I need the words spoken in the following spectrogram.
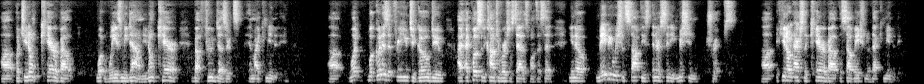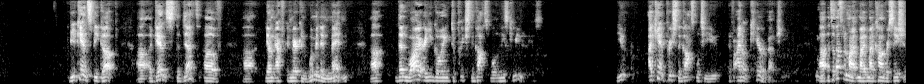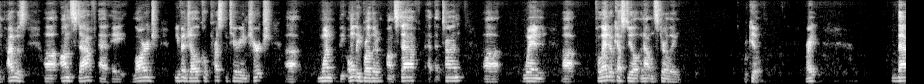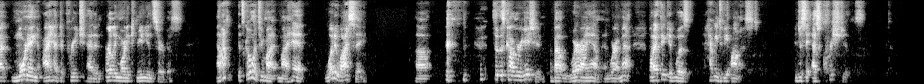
uh, but you don't care about what weighs me down? You don't care about food deserts in my community. Uh, what what good is it for you to go do? I, I posted a controversial status once. I said, you know, maybe we should stop these inner city mission trips uh, if you don't actually care about the salvation of that community. If you can't speak up uh, against the death of uh, young African American women and men, uh, then why are you going to preach the gospel in these communities? You, I can't preach the gospel to you if I don't care about you. Uh, and so that's been my, my, my conversation. I was uh, on staff at a large evangelical Presbyterian church, uh, one the only brother on staff at that time, uh, when uh, Philando Castile and Alton Sterling were killed. Right. That morning, I had to preach at an early morning communion service, and I, it's going through my my head. What do I say? Uh, to this congregation about where I am and where I'm at. But I think it was having to be honest and just say, as Christians,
